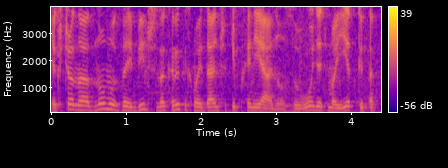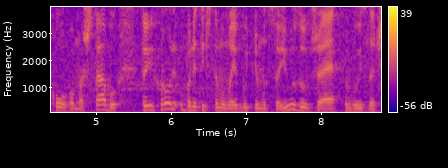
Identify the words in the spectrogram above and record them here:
Якщо на одному з найбільш закритих майданчиків Пхеньяну зводять маєтки такого масштабу, то їх роль у політичному майбутньому союзу вже визначена.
